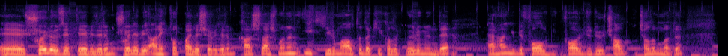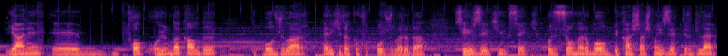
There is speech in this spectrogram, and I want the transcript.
E, şöyle özetleyebilirim, şöyle bir anekdot paylaşabilirim. Karşılaşmanın ilk 26 dakikalık bölümünde herhangi bir foul, foul düdüğü çal, çalınmadı. Yani e, top oyunda kaldı. Futbolcular, her iki takım futbolcuları da seyir zevki yüksek, pozisyonları bol bir karşılaşma izlettirdiler.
